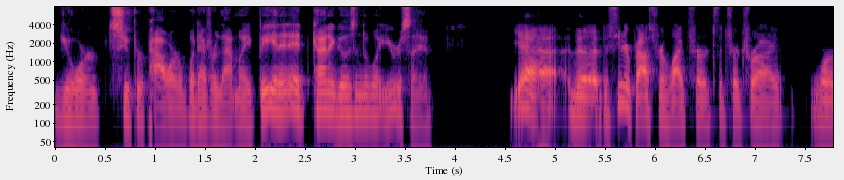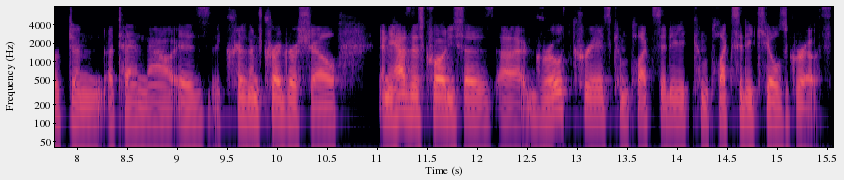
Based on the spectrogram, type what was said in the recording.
your superpower, whatever that might be. And it, it kind of goes into what you were saying. Yeah, the the senior pastor of Life Church, the church where I worked and attend now, is his name's Craig Groeschel, and he has this quote. He says, uh, "Growth creates complexity. Complexity kills growth."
